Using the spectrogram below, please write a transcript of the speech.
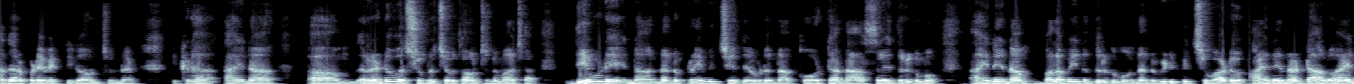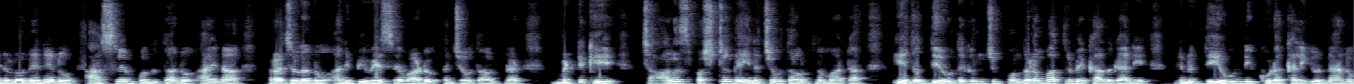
ఆధారపడే వ్యక్తిగా ఉంటున్నాడు ఇక్కడ ఆయన రెండవ వర్షంలో చెబుతా ఉంటున్న మాట దేవుడే నా నన్ను ప్రేమించే దేవుడు నా కోట నా ఆశ్రయ దుర్గము. ఆయనే నా బలమైన దుర్గము నన్ను విడిపించేవాడు. ఆయనే నా డాలు ఆయనలోనే నేను ఆశ్రయం పొందుతాను. ఆయన ప్రజలను అనిపివేసేవాడు అని చెబుతా ఉంటున్నాడు. మెట్టికి చాలా స్పష్టంగా ఈయన చెబుతా ఉంటున్న మాట ఏదో దేవుని దగ్గర నుంచి పొందడం మాత్రమే కాదు కానీ నేను దేవుణ్ణి కూడా కలిగి ఉన్నాను.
